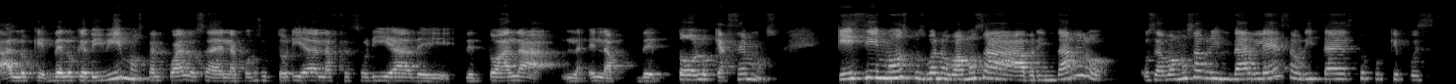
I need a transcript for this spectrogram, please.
a lo que, de lo que vivimos tal cual, o sea, de la consultoría, de la asesoría, de, de toda la, de todo lo que hacemos. ¿Qué hicimos? Pues bueno, vamos a brindarlo, o sea, vamos a brindarles ahorita esto porque pues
